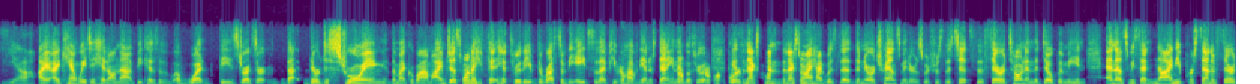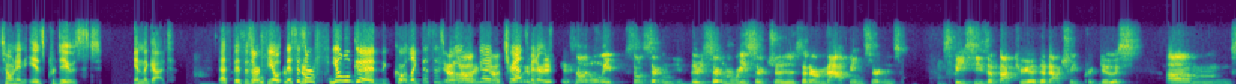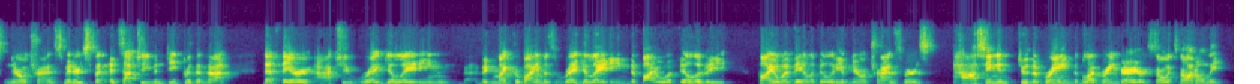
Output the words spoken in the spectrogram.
Yeah, I, I can't wait to hit on that because of, of what these drugs are that they're destroying the microbiome. I just want to hit, hit through the, the rest of the eight so that people have the understanding and then go through it. Because the next one, the next one I had was the the neurotransmitters, which was the the serotonin, the dopamine, and as we said, ninety percent of serotonin is produced in the gut. That's this is so, our feel. This is no, our feel good. Like this is yeah, feel good yeah. transmitters. So it, it, it's not only so certain. There's certain researchers that are mapping certain species of bacteria that actually produce um, neurotransmitters, but it's actually even deeper than that. That they are actually regulating the microbiome is regulating the bioavailability bioavailability of neurotransmitters passing into the brain, the blood-brain barrier. So it's not only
